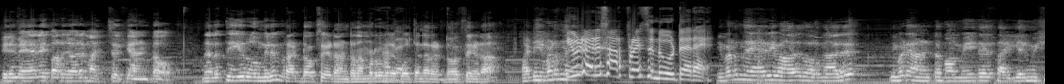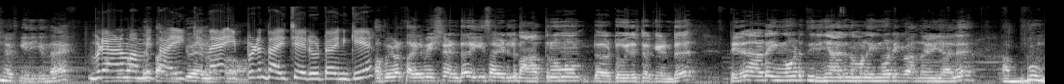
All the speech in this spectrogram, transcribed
പിന്നെ മേലെ പറഞ്ഞ പോലെ മച്ചൊക്കെയാണ് കേട്ടോ നിലത്ത് ഈ റൂമിലും റെഡ് ഓക്സൈഡ് ആണ് നമ്മുടെ റൂമിലെ പോലെ തന്നെ റെഡ് ഓക്സൈഡാ ബട്ട് ഇവിടെ ഇവിടെ ഒരു സർപ്രൈസ് ഉണ്ട് കൂട്ടുകാരെ. ഇവിടെ നേരെ വാതിൽ തുറന്നാൽ ഇവിടെയാണ് മമ്മീന്റെ തയ്യൽ മെഷീൻ ഒക്കെ ഇരിക്കുന്നത് ഇവിടെയാണ് മമ്മി തയ്ക്കുന്നത് ഇപ്പോഴും തയ്ച്ചു തരും കേട്ടോ എനിക്ക്. അപ്പൊ ഇവിടെ തയ്യൽ മെഷീൻ ഉണ്ട്. ഈ സൈഡിൽ ബാത്റൂമും ടോയ്ലറ്റ് ഒക്കെ ഉണ്ട്. പിന്നെ അവിടെ ഇങ്ങോട്ട് തിരിഞ്ഞാൽ നമ്മൾ ഇങ്ങോട്ടേക്ക് വന്നു കഴിഞ്ഞാൽ അബും.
